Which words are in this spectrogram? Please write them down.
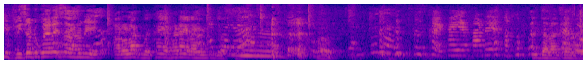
কি ফ্রিজে ঢুকাই রাখছো এখন আরও লাগবে খাইয়া ফাটাই রাখি কিন্তু আজকে। হ্যাঁ, খাই খাইয়া পাড়ে খিদা লাগছে ভাই।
